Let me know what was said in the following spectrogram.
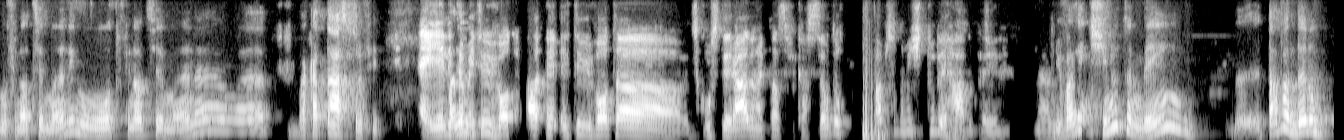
no final de semana e no outro final de semana uma, uma catástrofe. É, e ele Mas também teve volta, ele teve volta desconsiderada na classificação, deu absolutamente tudo errado para ele. Né? E o Valentino também estava eh, andando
